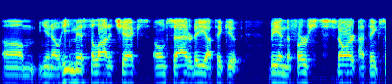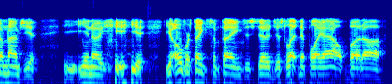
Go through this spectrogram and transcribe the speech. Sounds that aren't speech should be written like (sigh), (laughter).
Um, you know, he missed a lot of checks on Saturday. I think it being the first start, I think sometimes you you know (laughs) you you overthink some things instead of just letting it play out. But uh,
